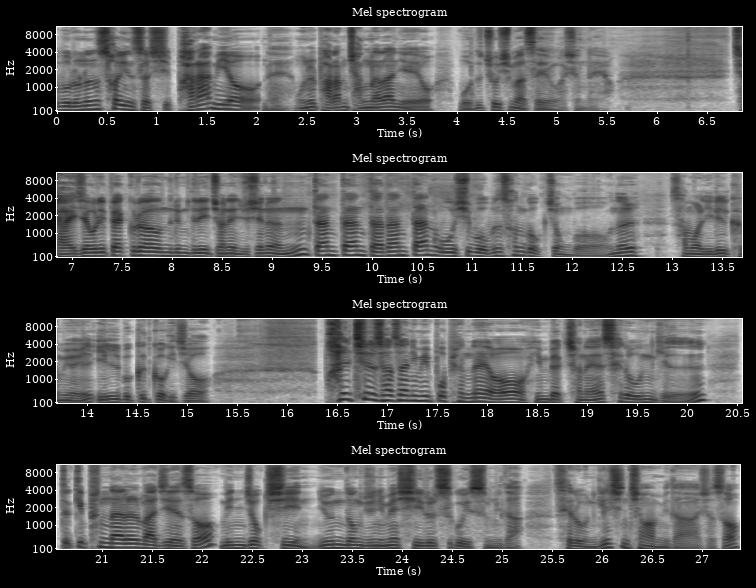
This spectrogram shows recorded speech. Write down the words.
부르는 서인서 씨 바람이요. 네 오늘 바람 장난 아니에요. 모두 조심하세요 하셨네요. 자, 이제 우리 백그라운드님들이 전해주시는 딴딴따단딴 55분 선곡 정보. 오늘 3월 1일 금요일 1부 끝곡이죠. 8744님이 뽑혔네요. 임백천의 새로운 길. 뜻깊은 날을 맞이해서 민족 시인 윤동주님의 시를 쓰고 있습니다. 새로운 길 신청합니다 하셔서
